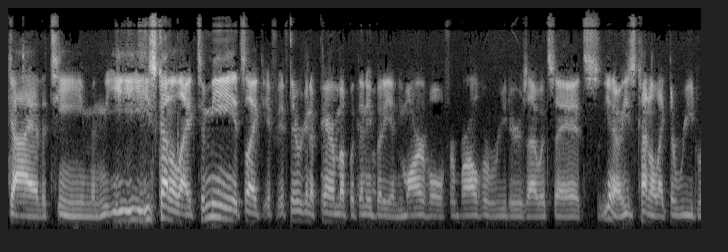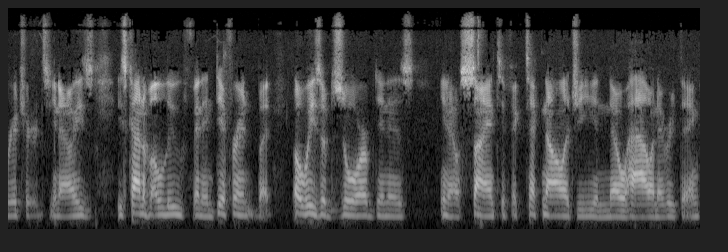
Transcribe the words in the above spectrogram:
guy of the team, and he, he's kind of like to me. It's like if if they were going to pair him up with anybody in Marvel for Marvel readers, I would say it's you know he's kind of like the Reed Richards. You know, he's he's kind of aloof and indifferent, but always absorbed in his you know scientific technology and know-how and everything.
